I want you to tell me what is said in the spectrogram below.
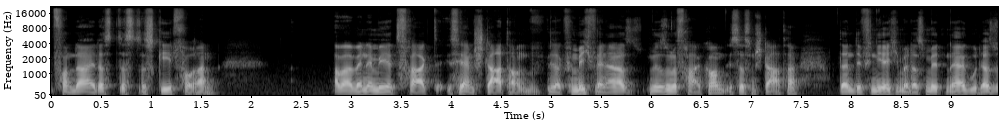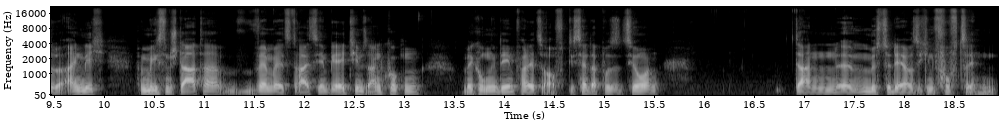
von daher, das, das, das geht voran. Aber wenn er mir jetzt fragt, ist er ein Starter? Und wie gesagt, für mich, wenn einer mir so eine Frage kommt, ist das ein Starter? dann definiere ich immer das mit, naja gut, also eigentlich für mich ist ein Starter, wenn wir jetzt 30 NBA-Teams angucken, wir gucken in dem Fall jetzt auf die Center-Position, dann äh, müsste der sich in 15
